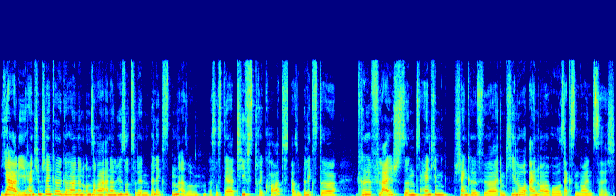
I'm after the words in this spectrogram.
Ja, die Hähnchenschenkel gehören in unserer Analyse zu den billigsten. Also es ist der Tiefstrekord. Also billigste Grillfleisch sind Hähnchenschenkel für im Kilo 1,96 Euro.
